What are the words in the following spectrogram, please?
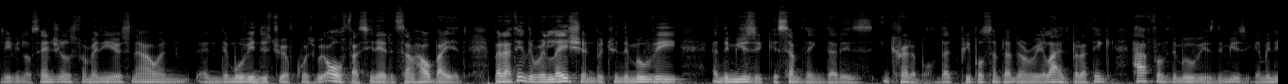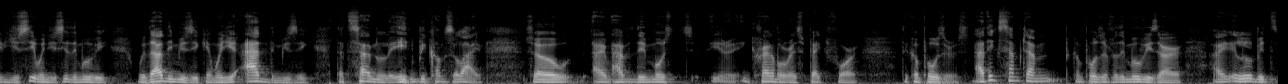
I live in Los Angeles for many years now, and, and the movie industry, of course, we're all fascinated somehow by it. But I think the relation between the movie and the music is something that is incredible that people sometimes don't realize. But I think half of the movie is the music. I mean, if you see when you see the movie without the music and when you add the music, that suddenly it becomes alive. So I have the most you know incredible respect for the composers. I think sometimes composers for the movies are, are a little bit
